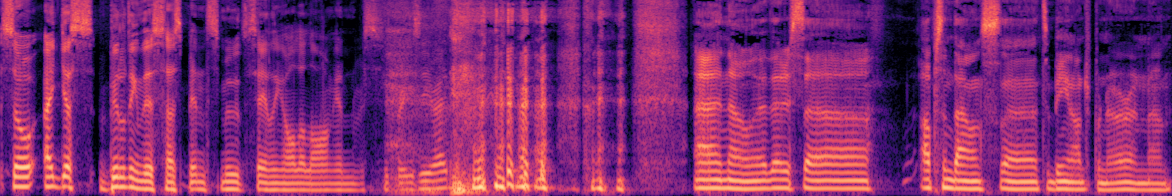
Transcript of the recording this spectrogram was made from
So I guess building this has been smooth sailing all along and super easy, right? uh, no, there's uh, ups and downs uh, to being an entrepreneur and um,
